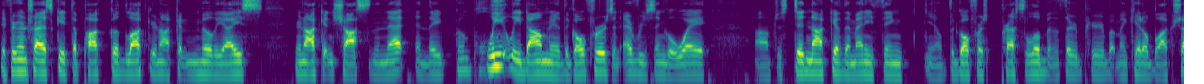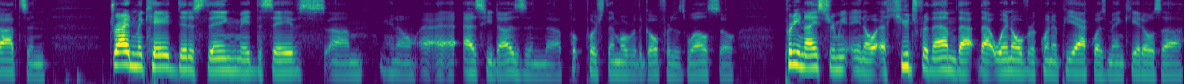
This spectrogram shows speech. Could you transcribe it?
if you're going to try to skate the puck, good luck. You're not getting in the middle of the ice. You're not getting shots to the net, and they completely dominated the Gophers in every single way. Um, just did not give them anything. You know, the Gophers pressed a little bit in the third period, but Mankato blocked shots, and Dryden McKay did his thing, made the saves, um, you know, a- a- as he does, and uh, pu- pushed them over the Gophers as well. So pretty nice for me. You know, a huge for them that that win over Quinnipiac was Mankato's uh,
